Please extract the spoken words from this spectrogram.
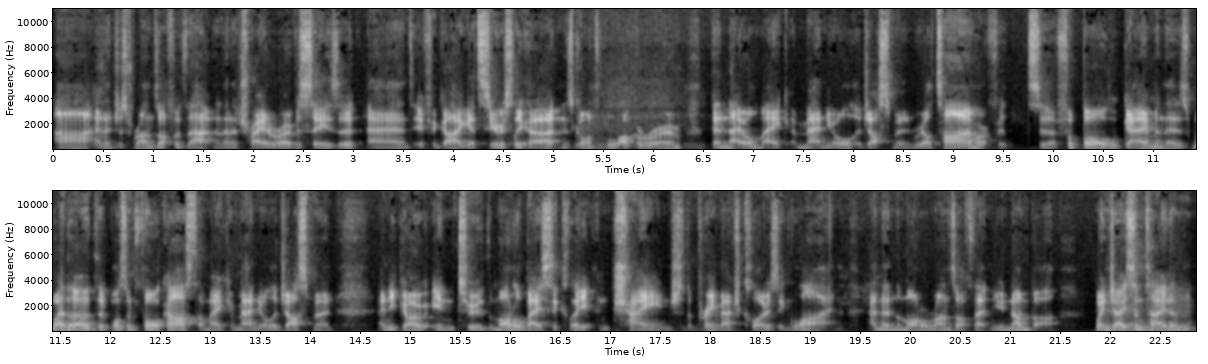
uh, and it just runs off of that. And then a trader oversees it. And if a guy gets seriously hurt and is gone to the locker room, then they will make a manual adjustment in real time. Or if it's a football game and there's weather that wasn't forecast, they'll make a manual adjustment. And you go into the model basically and change the pre match closing line. And then the model runs off that new number when Jayson Tatum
